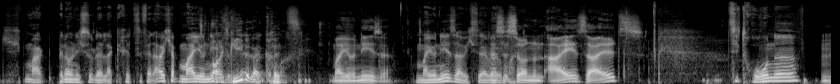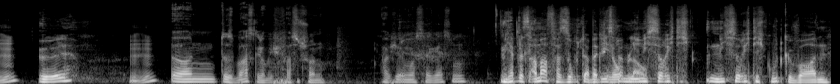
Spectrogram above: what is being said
Ich mag, bin auch nicht so der Lakritze-Fan, aber ich habe Mayonnaise. Oh, ich liebe Lakritz. gemacht. Mayonnaise. Mayonnaise habe ich selber Das ist gemacht. so ein Ei, Salz. Zitrone Öl. und das war's, glaube ich, fast schon. Habe ich irgendwas vergessen? Ich habe das auch mal versucht, aber die ist bei mir Knoblauch. nicht so richtig, nicht so richtig gut geworden.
